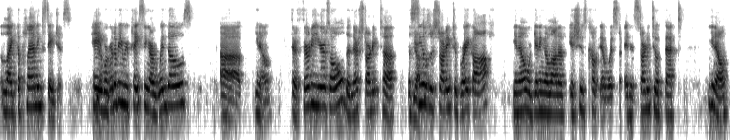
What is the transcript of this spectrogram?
like the planning stages. Hey, Yeah. we're gonna be replacing our windows. Uh, you know, they're thirty years old and they're starting to, the Yeah. seals are starting to break off. You know, we're getting a lot of issues come, and and it's starting to affect, you know,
